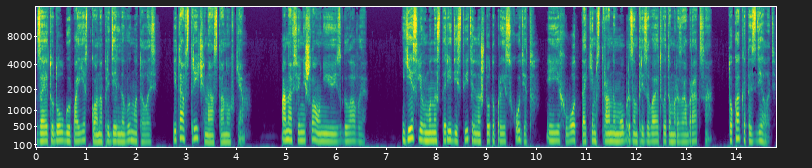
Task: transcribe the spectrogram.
За эту долгую поездку она предельно вымоталась, и та встреча на остановке. Она все не шла у нее из головы. Если в монастыре действительно что-то происходит, и их вот таким странным образом призывают в этом разобраться — то как это сделать?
